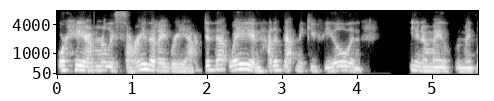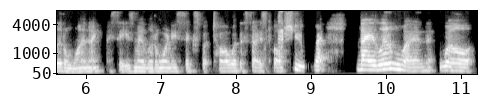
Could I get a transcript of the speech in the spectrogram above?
or "Hey, I'm really sorry that I reacted that way, and how did that make you feel?" and you know, my my little one, I, I say he's my little one. He's six foot tall with a size 12 shoe, but my little one will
